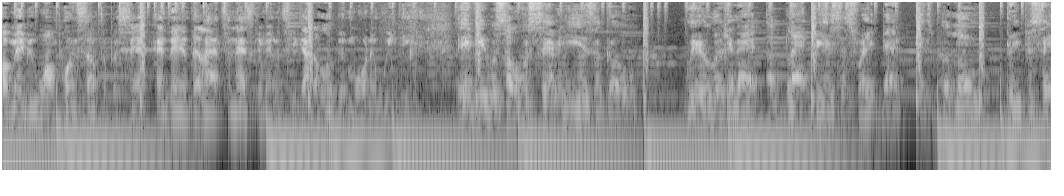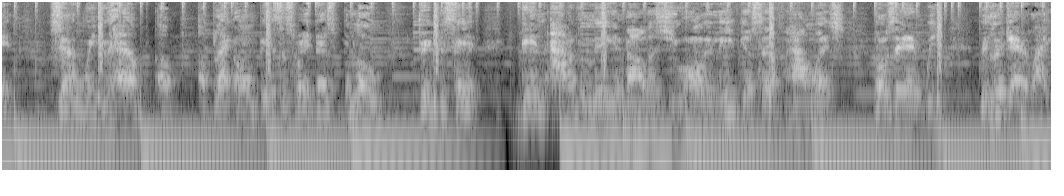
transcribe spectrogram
Or maybe one point something percent, and then the Latinx community got a little bit more than we did. If it was over seven years ago, we are looking at a black business rate that is below three percent. So Yeah. when you have a, a black owned business rate that's below three percent, then out of a million dollars, you only leave yourself how much? You know what I'm saying? We we look at it like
